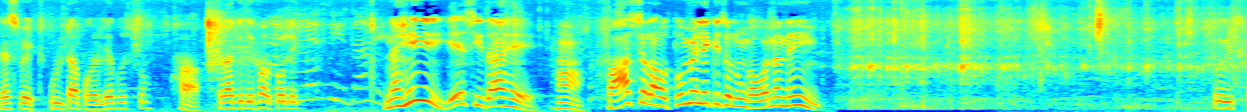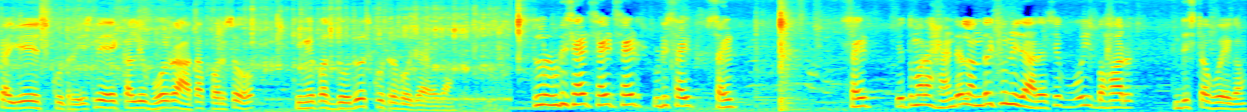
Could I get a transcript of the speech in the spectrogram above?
जस्ट वेट उल्टा पकड़ लिया कुछ तो। हाँ चला के दिखाओ तो ले ये सीधा है। नहीं ये सीधा है। हाँ फास्ट चलाओ तो मैं लेके चलूँगा वरना नहीं। तो इसका ये स्कूटर इसलिए एक कल ये बोल रहा था परसों कि मेरे पास दो दो स्कूटर हो जाएगा। चलो Rudy side side side Rudy side side side ये तुम्हारा हैंडल अंदर क्यों नहीं जा रहा है? सिर्फ़ वही बाहर डिस्टर्ब होएगा।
